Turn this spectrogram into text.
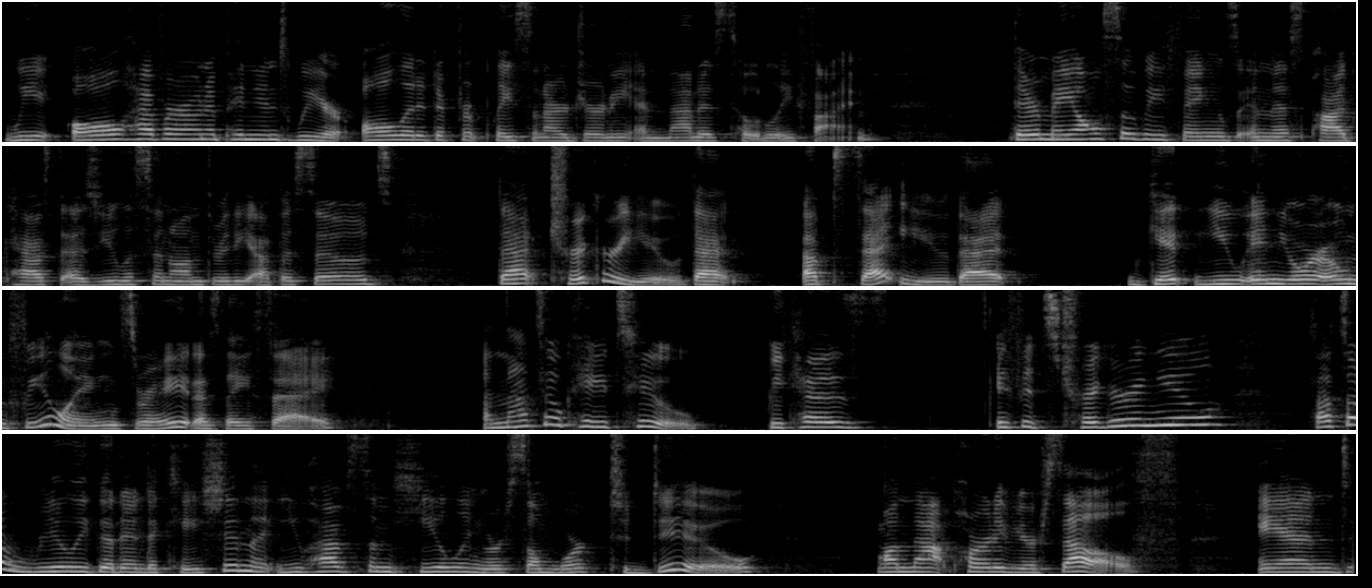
We all have our own opinions. We are all at a different place in our journey, and that is totally fine. There may also be things in this podcast as you listen on through the episodes that trigger you, that upset you, that get you in your own feelings, right? As they say. And that's okay too, because if it's triggering you, that's a really good indication that you have some healing or some work to do on that part of yourself. And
